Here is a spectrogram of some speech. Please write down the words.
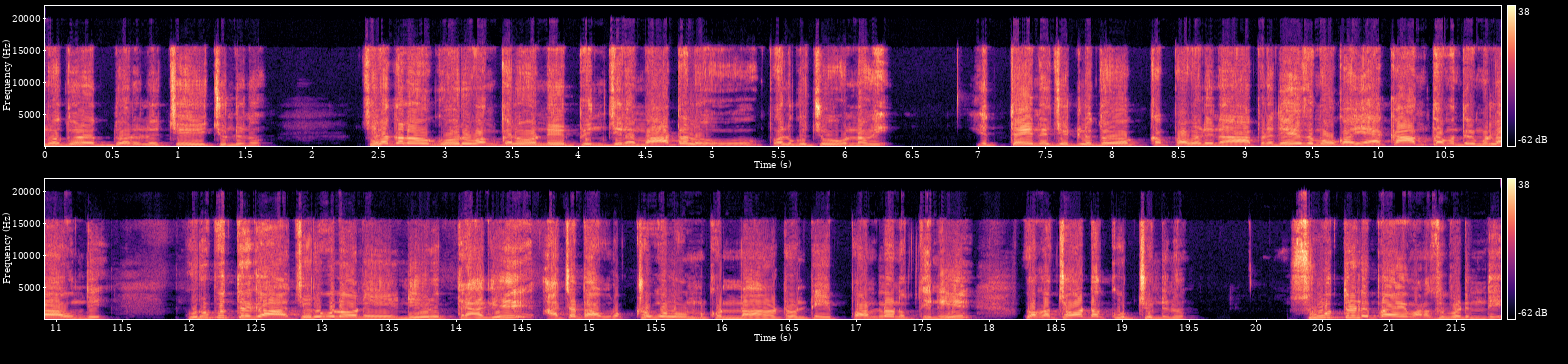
మధుర ధ్వనులు చేయుచుండును. చిలకలు గోరువంకలు నేర్పించిన మాటలు పలుకుచూ ఉన్నవి. ఎత్తైన చెట్లతో కప్పబడిన ఆ ప్రదేశం ఒక ఏకాంత మందిరములా ఉంది. గురుపుత్రిక చెరువులోని నీరు త్రాగి అచట వృక్షములు కొన్నటువంటి పండ్లను తిని ఒక చోట కూర్చుండెను. సూత్రుడిపై మనసు పడింది.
